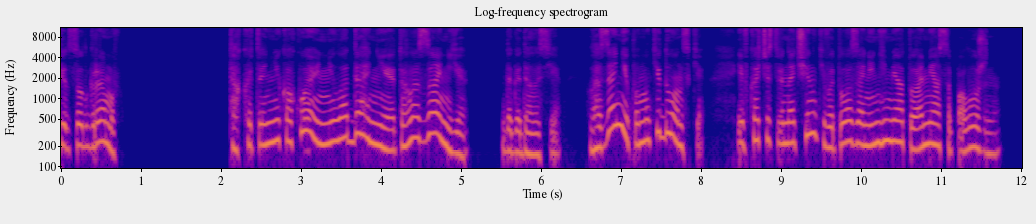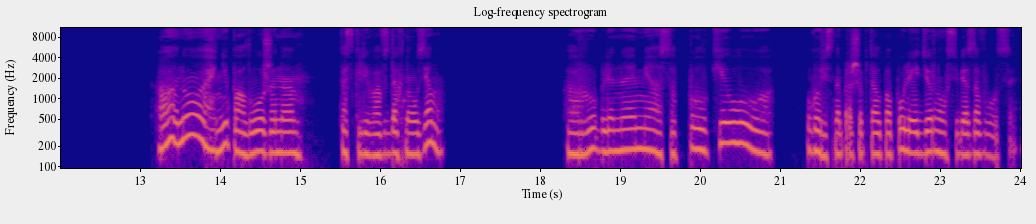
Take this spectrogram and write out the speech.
пятьсот граммов». «Так это никакое не ладание, это лазанье», — догадалась я. «Лазанье по-македонски. И в качестве начинки в эту лазанью не мяту, а мясо положено». «А оно не положено», — тоскливо вздохнул Зяма. «Рубленное мясо, полкило», — горестно прошептал папуля и дернул себя за волосы.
